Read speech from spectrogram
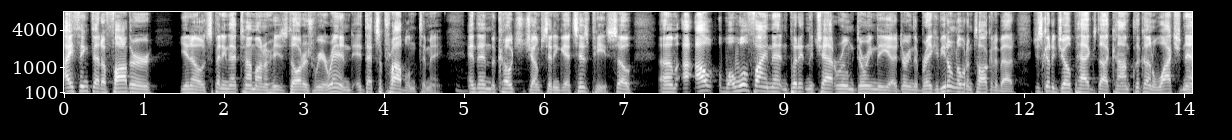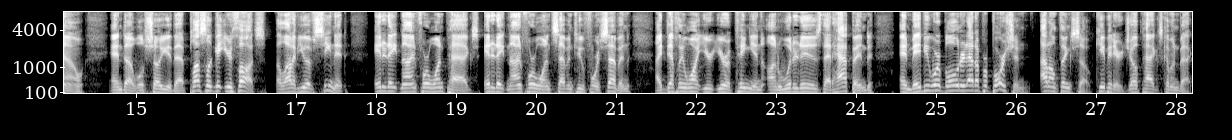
I think that a father, you know, spending that time on his daughter's rear end, it- that's a problem to me. And then the coach jumps in and gets his piece. So um, I'll well, we'll find that and put it in the chat room during the uh, during the break. If you don't know what I'm talking about, just go to joepags.com, click on Watch Now, and uh, we'll show you that. Plus, I'll get your thoughts. A lot of you have seen it. 888-941-PAGS, 888-941-7247. I definitely want your, your opinion on what it is that happened, and maybe we're blowing it out of proportion. I don't think so. Keep it here. Joe Pags coming back.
